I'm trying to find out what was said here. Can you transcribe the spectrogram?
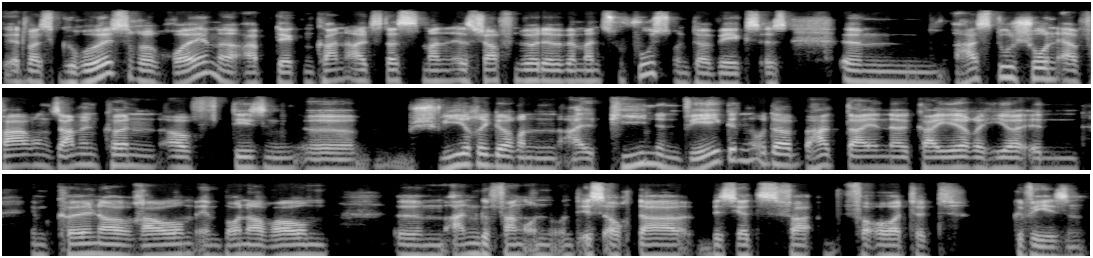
etwas größere Räume abdecken kann, als dass man es schaffen würde, wenn man zu Fuß unterwegs ist. Ähm, hast du schon Erfahrung sammeln können auf diesen äh, schwierigeren alpinen Wegen oder hat deine Karriere hier in, im Kölner Raum, im Bonner Raum ähm, angefangen und, und ist auch da bis jetzt ver verortet gewesen?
